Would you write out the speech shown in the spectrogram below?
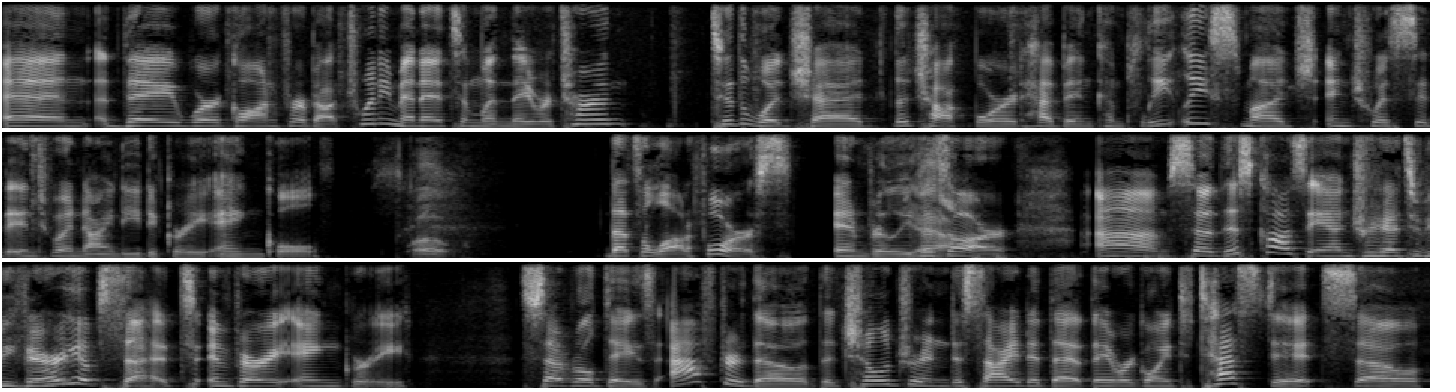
And they were gone for about 20 minutes. And when they returned to the woodshed, the chalkboard had been completely smudged and twisted into a 90 degree angle Whoa. that's a lot of force and really Yeah. bizarre. Um, so this caused Andrea to be very upset and very angry. Several days after, though, the children decided that they were going to test it. So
